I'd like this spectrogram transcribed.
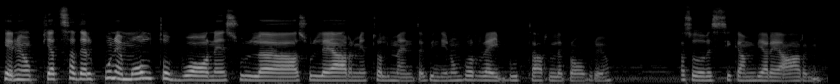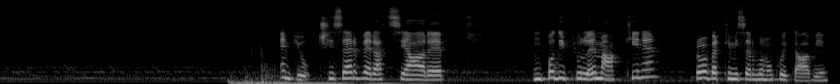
Che ne ho piazzate alcune molto buone sul, sulle armi attualmente, quindi non vorrei buttarle proprio. Caso dovessi cambiare armi. E in più ci serve razziare un po' di più le macchine, proprio perché mi servono quei cavi.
